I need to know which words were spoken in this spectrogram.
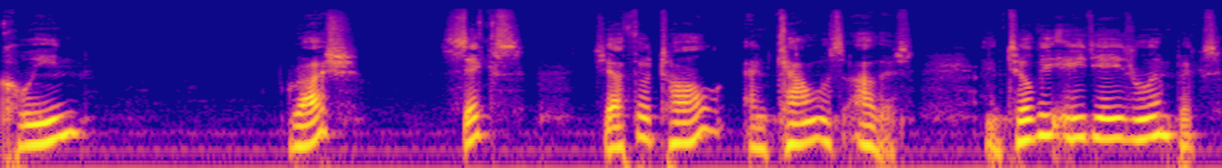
Queen, Rush, Styx, Jethro Tull, and countless others. Until the 88 Olympics,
